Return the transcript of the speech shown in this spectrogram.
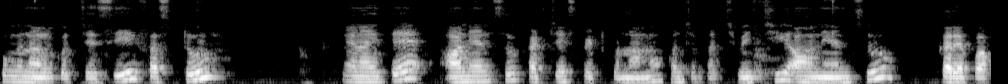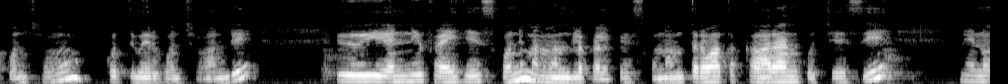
పుంగనాలకు వచ్చేసి ఫస్ట్ నేనైతే ఆనియన్స్ కట్ చేసి పెట్టుకున్నాను. కొంచెం పచ్చిమిర్చి ఆనియన్స్ కరివేపాకు కొంచెము కొత్తిమీర కొంచెం అండి. ఇవి అన్నీ ఫ్రై చేసుకొని మనం అందులో కలిపేసుకున్నాం. తర్వాత కారానికి వచ్చేసి నేను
